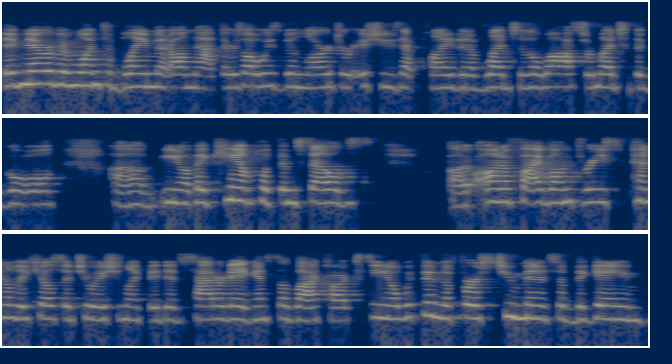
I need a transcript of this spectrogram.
they've never been one to blame it on that. There's always been larger issues at play that have led to the loss or led to the goal. Um, you know, they can't put themselves uh, on a five on three penalty kill situation like they did Saturday against the Blackhawks, you know, within the first two minutes of the game,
